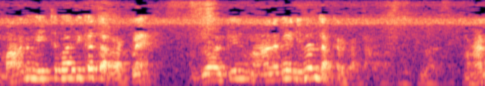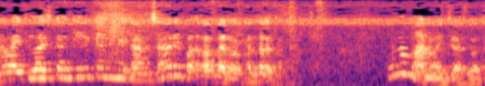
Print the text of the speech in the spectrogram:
මානව හිතවාදී කතාවක් නෑ. බුදුහාම කියන්නේ මානවය නිවන් දක්කර කතාවක්. මානව අයිතිවාසිකම් කියන්නේ මේ සංසාරේ රඳන රඳන කතාව. මොන මානව අයිතිවාසිකමද?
